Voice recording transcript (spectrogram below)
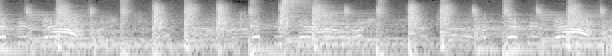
Step it down.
